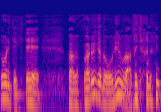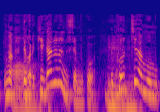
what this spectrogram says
降りてきて。わ悪いけど降りるわみたいな。まあでもほら気軽なんですよ向こうは。でこっちはもう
